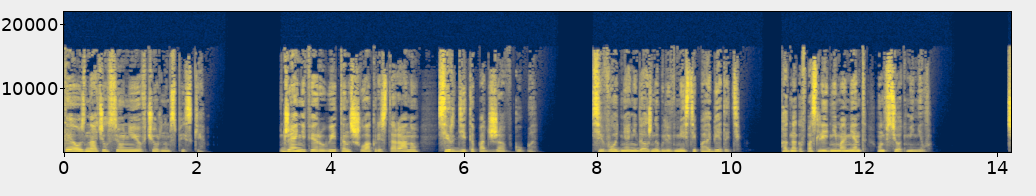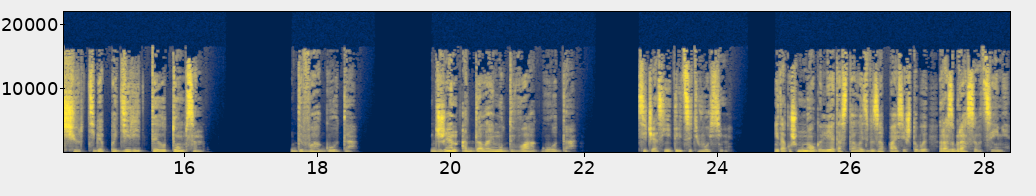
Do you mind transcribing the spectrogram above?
Тео значился у нее в черном списке. Дженнифер Уиттон шла к ресторану, сердито поджав губы. Сегодня они должны были вместе пообедать. Однако в последний момент он все отменил. Черт тебя подери, Тео Томпсон. Два года. Джен отдала ему два года. Сейчас ей 38. Не так уж много лет осталось в запасе, чтобы разбрасываться ими.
